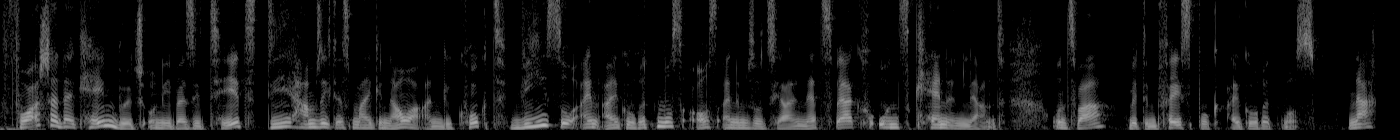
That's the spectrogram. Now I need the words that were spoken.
Forscher der Cambridge-Universität, die haben sich das mal genauer angeguckt, wie so ein Algorithmus aus einem sozialen Netzwerk uns kennenlernt. Und zwar mit dem Facebook-Algorithmus. Nach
